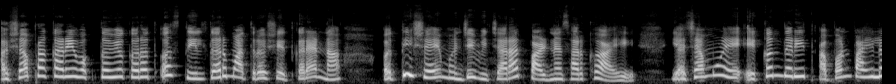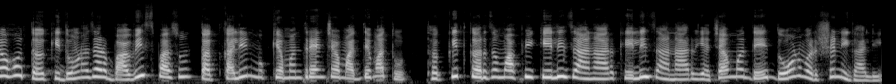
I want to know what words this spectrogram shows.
अशा प्रकारे वक्तव्य करत असतील तर मात्र शेतकऱ्यांना अतिशय म्हणजे विचारात पाडण्यासारखं आहे. याच्यामुळे एकंदरीत आपण पाहिलं होतं की दोन हजार बावीसपासून तत्कालीन मुख्यमंत्र्यांच्या माध्यमातून थकीत कर्जमाफी केली जाणार केली जाणार याच्यामध्ये दोन वर्ष निघाली.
